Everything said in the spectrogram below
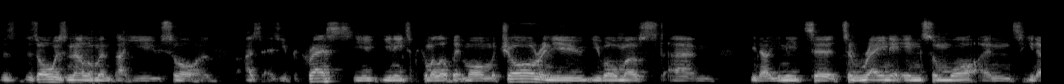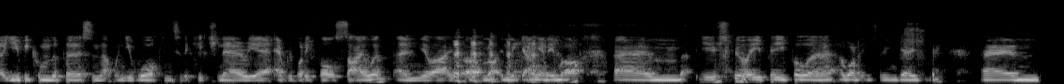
there's, there's always an element that you sort of as, as you progress you, you need to become a little bit more mature and you you almost um, you know you need to to rein it in somewhat. And you know you become the person that when you walk into the kitchen area everybody falls silent and you're like oh, i'm not in the gang anymore. Um, usually people are, are, wanting to engage me. Um,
